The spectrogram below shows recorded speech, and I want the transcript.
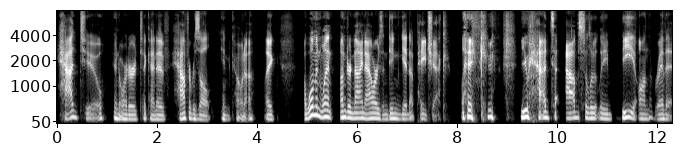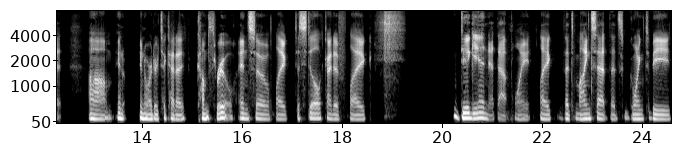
had to in order to kind of have a result in Kona. Like a woman went under nine hours and didn't get a paycheck. Like you had to absolutely be on the rivet um in in order to kind of come through. And so like to still kind of like dig in at that point, like that's mindset that's going to be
